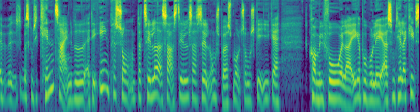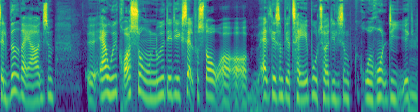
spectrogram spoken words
øh, hvad skal man sige, kendetegnet ved, at det er en person, der tillader sig at stille sig selv nogle spørgsmål, som måske ikke er kommet få eller ikke er populære, som de heller ikke helt selv ved, hvad er, og ligesom øh, er ude i gråzonen, ude i det, de ikke selv forstår, og, og, og alt det, som bliver tabu, tør de ligesom rode rundt i. Ikke? Mm.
